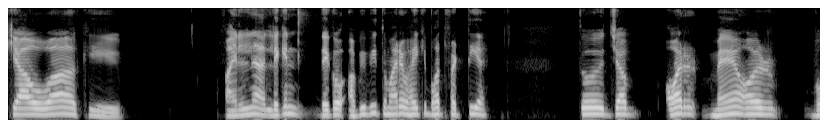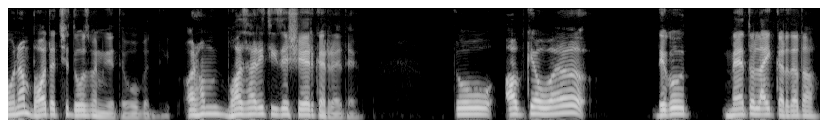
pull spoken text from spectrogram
क्या हुआ कि फाइनली ना, लेकिन देखो, अभी भी तुम्हारे भाई की बहुत फटती है। तो जब, और मैं और वो ना बहुत अच्छे दोस्त बन गए थे, वो बंदी, और हम बहुत सारी चीज़ें शेयर कर रहे थे। तो अब क्या हुआ, देखो, मैं तो लाइक करता था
